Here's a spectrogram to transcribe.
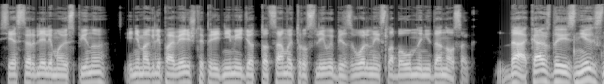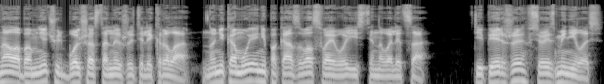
Все сверлили мою спину и не могли поверить, что перед ними идет тот самый трусливый, безвольный и слабоумный недоносок. Да, каждый из них знал обо мне чуть больше остальных жителей крыла, но никому я не показывал своего истинного лица. Теперь же все изменилось.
